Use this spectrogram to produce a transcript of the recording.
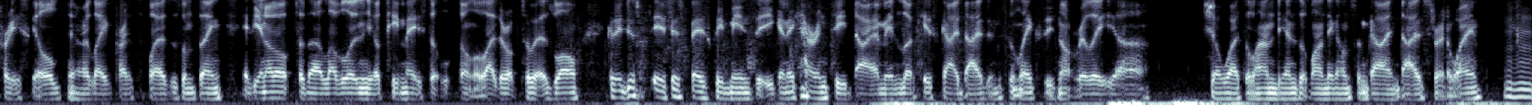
pretty skilled, you know, like Predator players or something. If you're not up to their level and your teammates don't, don't look like they're up to it as well, because it just it just basically means that you're going to guarantee die. I mean, look, this guy dies instantly because he's not really uh, sure where to land. He ends up landing on some guy and dies straight away. Mm-hmm.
